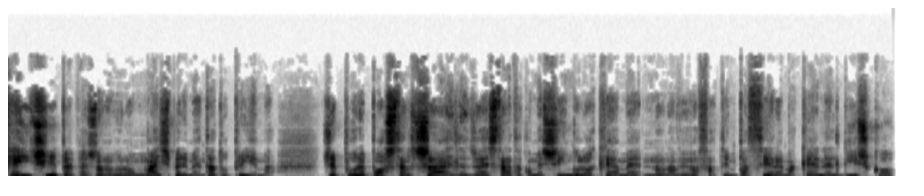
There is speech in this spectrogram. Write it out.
che i Chili Peppers non avevano mai sperimentato prima. C'è pure Poster Child, già estratto come singolo, che a me non aveva fatto impazzire, ma che nel disco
